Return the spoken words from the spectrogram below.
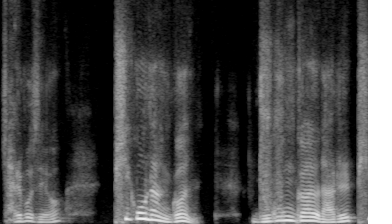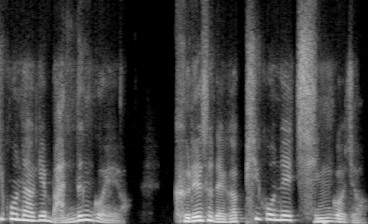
잘 보세요. 피곤한 건 누군가 나를 피곤하게 만든 거예요. 그래서 내가 피곤해진 거죠.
